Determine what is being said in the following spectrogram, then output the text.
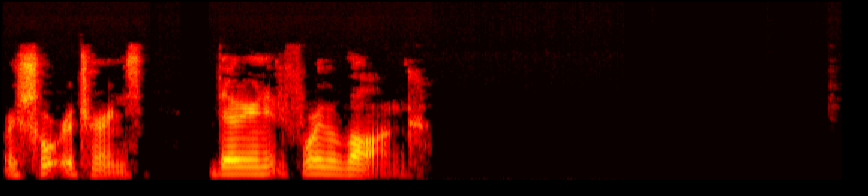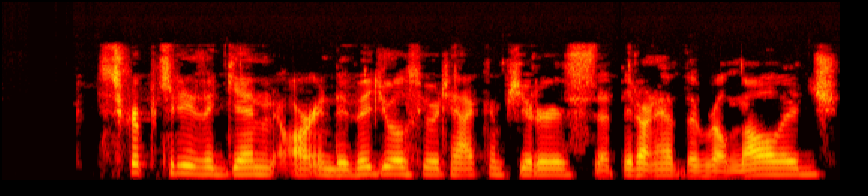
or short returns. They're in it for the long. Script kiddies, again, are individuals who attack computers that they don't have the real knowledge.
